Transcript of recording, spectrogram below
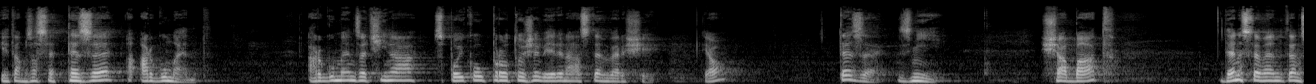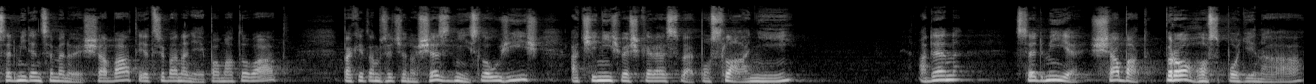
Je tam zase teze a argument. Argument začíná spojkou protože v jedenáctém verši. Jo? Teze zní, šabat, den se, ten sedmý den se jmenuje šabat, je třeba na něj pamatovat, pak je tam řečeno, šest dní sloužíš a činíš veškeré své poslání. A den sedmý je šabat pro hospodina,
